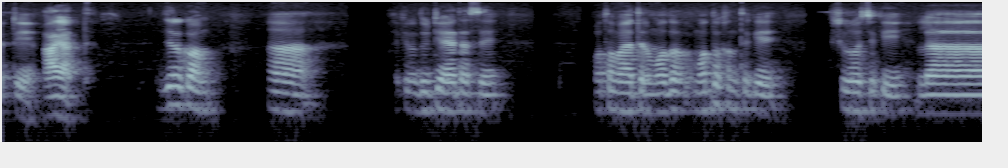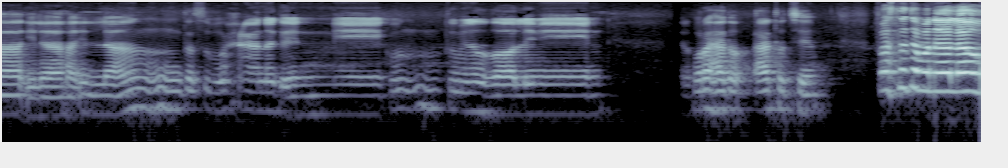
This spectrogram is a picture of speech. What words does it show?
একটি আয়াত। যেরকম এখানে দুইটি আয়াত আছে। প্রথম আয়াতের মধ্য, মধ্যখান থেকে শুরু হয়েছে কি, লা ইলাহা ইল্লা সুবহানাকা ইন্নী কুনতু মিনাল জালিমিন এরপর আয়াত আয়াত হচ্ছে فاستجبنا له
